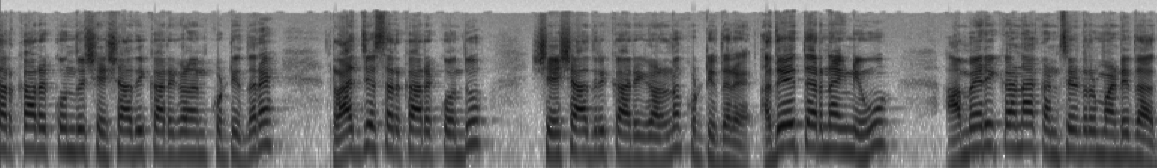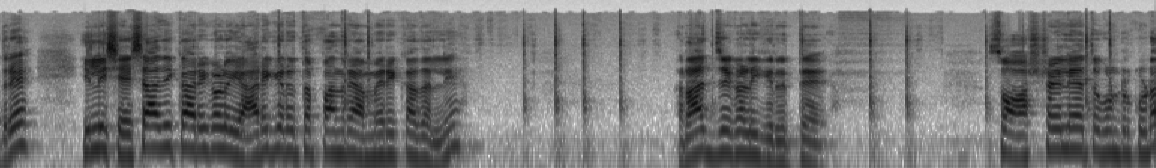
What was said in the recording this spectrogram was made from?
ಸರ್ಕಾರಕ್ಕೊಂದು ಶೇಷಾಧಿಕಾರಿಗಳನ್ನು ಕೊಟ್ಟಿದ್ದಾರೆ, ರಾಜ್ಯ ಸರ್ಕಾರಕ್ಕೊಂದು ಶೇಷಾಧಿಕಾರಿಗಳನ್ನ ಕೊಟ್ಟಿದ್ದಾರೆ. ಅದೇ ಥರನಾಗಿ ನೀವು ಅಮೇರಿಕಾನ ಕನ್ಸಿಡರ್ ಮಾಡಿದಾದರೆ, ಇಲ್ಲಿ ಶೇಷಾಧಿಕಾರಿಗಳು ಯಾರಿಗಿರುತ್ತಪ್ಪ ಅಂದರೆ ಅಮೇರಿಕಾದಲ್ಲಿ? ರಾಜ್ಯಗಳಿಗಿರುತ್ತೆ. ಸೊ ಆಸ್ಟ್ರೇಲಿಯಾ ತೊಗೊಂಡ್ರು ಕೂಡ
